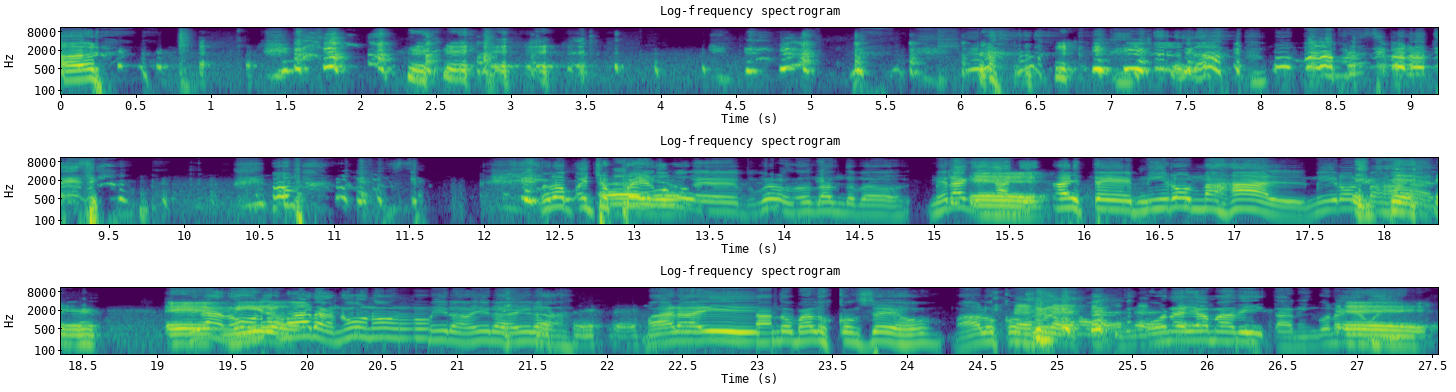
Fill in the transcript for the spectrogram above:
ahora- Vamos para la próxima noticia. Vamos para la próxima. Bueno, pechos Ay, peludos, eh, bueno, no tanto, pero. Mira que aquí Eh. está este Miro Mahal, Miro Mahal. Eh, Mira, no, Miro, no, Mara, no, no, no, mira, mira, mira. Mara ahí dando malos consejos, malos consejos, no, ninguna llamadita, ninguna llamadita. eh,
